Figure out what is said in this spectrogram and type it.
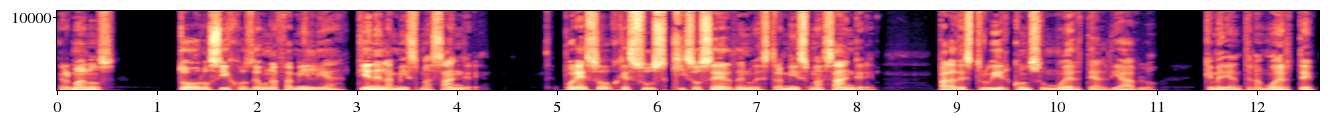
Hermanos, todos los hijos de una familia tienen la misma sangre. Por eso Jesús quiso ser de nuestra misma sangre, para destruir con su muerte al diablo, que mediante la muerte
